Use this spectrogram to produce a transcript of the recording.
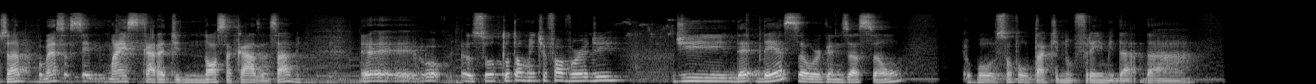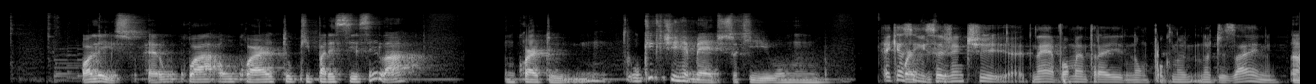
sabe? Começa a ser mais cara de nossa casa, sabe? É, eu, eu sou totalmente a favor de, de, de, dessa organização. Eu vou só voltar aqui no frame da, da Olha isso. Era um, um quarto que parecia, sei lá. Um quarto. O que, que te remete isso aqui? Um. É que assim, se a gente, né, vamos entrar aí um pouco no, no design, a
